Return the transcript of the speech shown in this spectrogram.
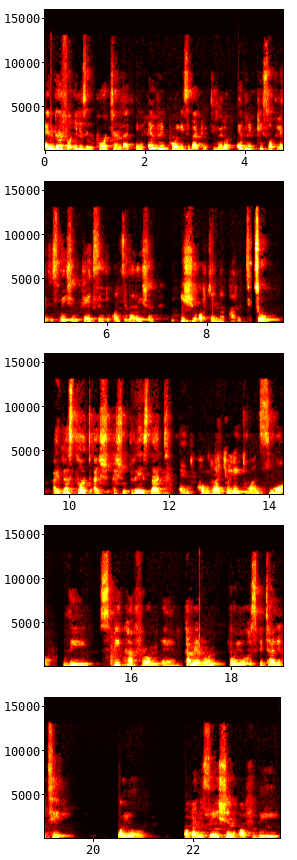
And therefore, it is important that in every policy that we develop, every piece of legislation takes into consideration the issue of gender parity. So I just thought I, sh- I should raise that and congratulate once more the speaker from um, Cameroon for your hospitality, for your organization of the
